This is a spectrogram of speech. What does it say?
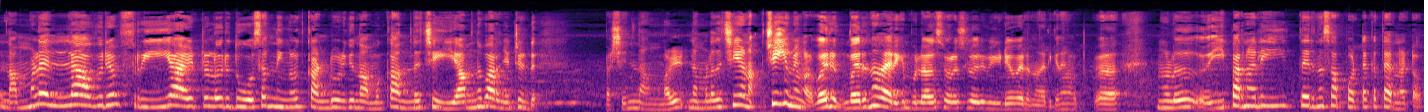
നമ്മളെല്ലാവരും ഫ്രീ ആയിട്ടുള്ള ഒരു ദിവസം നിങ്ങൾ കണ്ടുപിടിക്കും. നമുക്ക് അന്ന് ചെയ്യാം എന്ന് പറഞ്ഞിട്ടുണ്ട്. പക്ഷെ നമ്മൾ നമ്മളത് ചെയ്യണം. ചെയ്യും ഞങ്ങൾ. വരും വരുന്നതായിരിക്കും. പുലുവാക സ്റ്റോറീസിൽ ഒരു വീഡിയോ വരുന്നതായിരിക്കും. നിങ്ങൾ നിങ്ങൾ ഈ പറഞ്ഞ പോലെ ഈ തരുന്ന സപ്പോർട്ടൊക്കെ തരണം കേട്ടോ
